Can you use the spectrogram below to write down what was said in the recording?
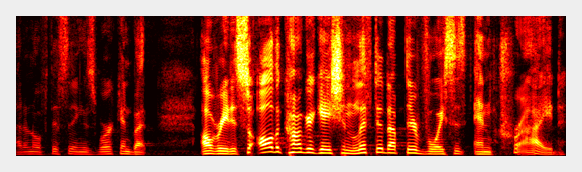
I don't know if this thing is working, but I'll read it. So all the congregation lifted up their voices and cried.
